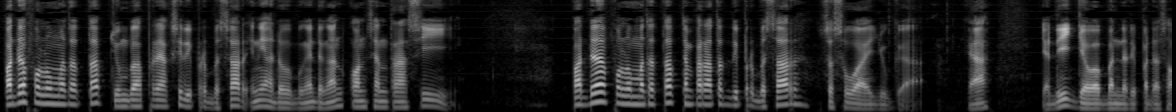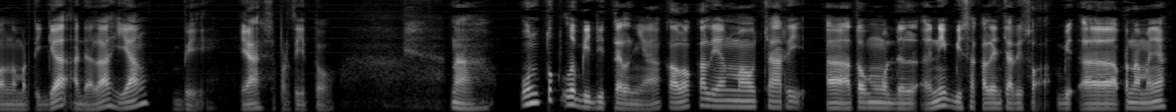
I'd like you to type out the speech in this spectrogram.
Pada volume tetap jumlah reaksi diperbesar ini ada hubungannya dengan konsentrasi. Pada volume tetap temperatur diperbesar sesuai juga ya. Jadi jawaban daripada soal nomor 3 adalah yang B ya, seperti itu. Nah, untuk lebih detailnya, kalau kalian mau cari uh, atau model ini bisa kalian cari soal uh, apa namanya,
